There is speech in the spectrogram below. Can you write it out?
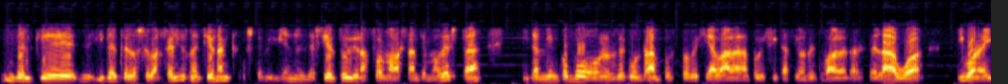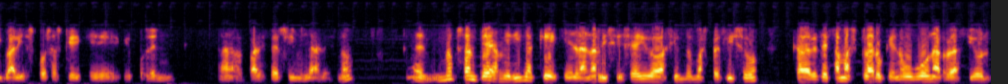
del que y del que los evangelios mencionan que usted vivía en el desierto de una forma bastante modesta, y también como los de Qumran pues propiciaba la purificación ritual a través del agua, y bueno, hay varias cosas que, que, pueden ah, parecer similares, ¿no? Eh, no obstante, a medida que, el análisis se ha ido haciendo más preciso, cada vez está más claro que no hubo una relación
